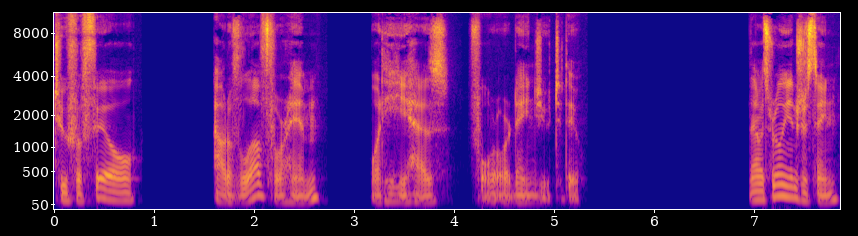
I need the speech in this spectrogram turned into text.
to fulfill out of love for Him what He has foreordained you to do. Now, it's really interesting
